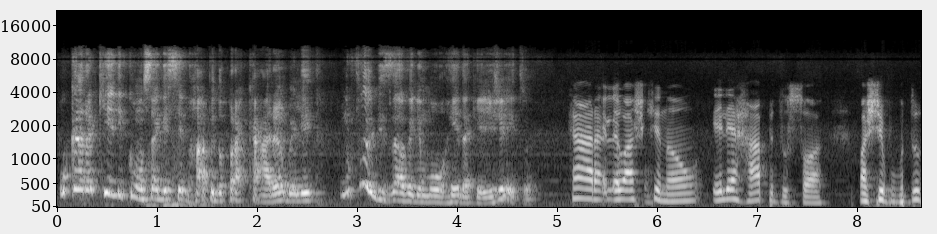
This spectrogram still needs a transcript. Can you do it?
O cara que ele consegue ser rápido pra caramba, ele. Não foi bizarro ele morrer daquele jeito? Cara, ele eu é... acho que não. Ele é rápido só. Mas, tipo, tu,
